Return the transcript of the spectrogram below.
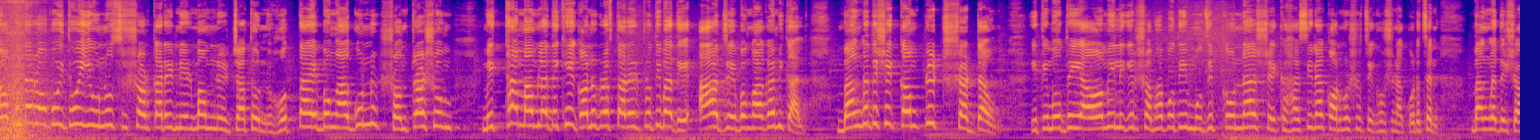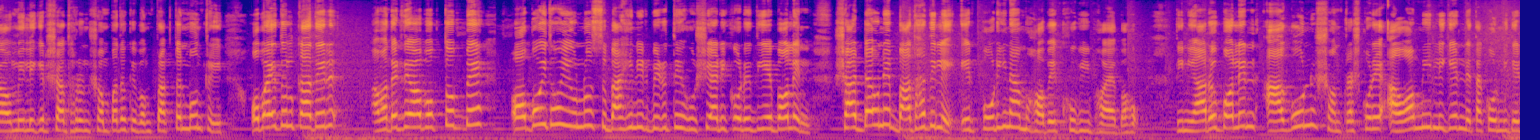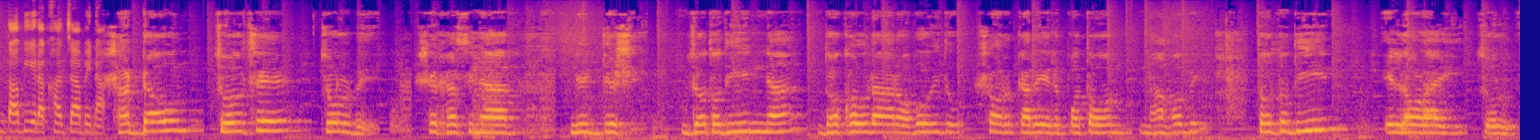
দখলদার অবৈধ ইউনুস সরকারের নির্মম নির্যাতন, হত্যা এবং আগুন, সন্ত্রাস ও মিথ্যা মামলা দেখে গণগ্রেফতারের প্রতিবাদে আজ এবং আগামীকাল বাংলাদেশে কমপ্লিট শাটডাউন ইতিমধ্যেই আওয়ামী লীগের সভাপতি মুজিব কন্যা, শেখ হাসিনা কর্মসূচি ঘোষণা করেছেন। বাংলাদেশ আওয়ামী লীগের সাধারণ সম্পাদক এবং প্রাক্তন মন্ত্রী ওবায়দুল কাদের আমাদের দেওয়া বক্তব্যে অবৈধ ইউনুস বাহিনীর বিরুদ্ধে হুঁশিয়ারি করে দিয়ে বলেন, শাটডাউনে বাধা দিলে এর পরিণাম হবে খুবই ভয়াবহ। তিনি আরও বলেন, আগুন, সন্ত্রাস করে আওয়ামী লীগের নেতাকর্মীদের দাবিয়ে রাখা যাবে না। শাটডাউন চলছে, চলবে। শেখ হাসিনার নির্দেশে যতদিন না দখলদার অবৈধ সরকারের পতন না হবে, ততদিন এ লড়াই চলবে।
